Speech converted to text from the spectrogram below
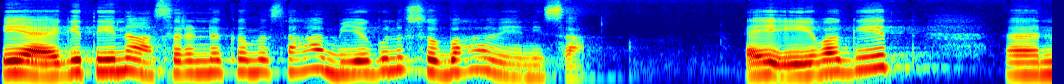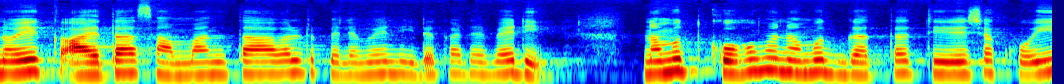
ඒ ඇයගේ තියෙන අසරණකම සහ බියගලු ස්වභාවය නිසා. ඇයි ඒ වගේත් නොයෙක් ආයතා සම්බන්ධතාවලට පෙළඹෙන ඉඩකඩ වැඩි. නමුත් කොහොම නමුත් ගත්තත් ඊරේෂ කොයි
